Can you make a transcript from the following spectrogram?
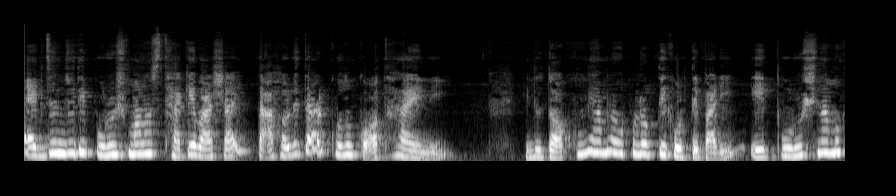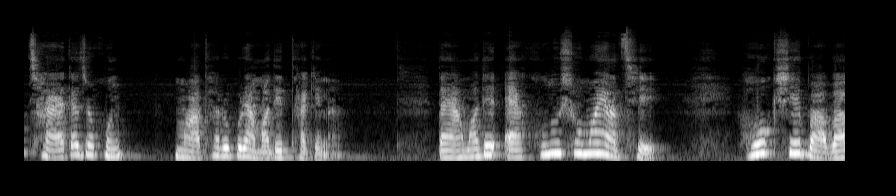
একজন যদি পুরুষ মানুষ থাকে বাসায়, তাহলে তো আর কোনো কথাই নেই। কিন্তু তখনই আমরা উপলব্ধি করতে পারি, এই পুরুষ নামক ছায়াটা যখন মাথার উপরে আমাদের থাকে না। তাই আমাদের এখনও সময় আছে, হোক সে বাবা,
